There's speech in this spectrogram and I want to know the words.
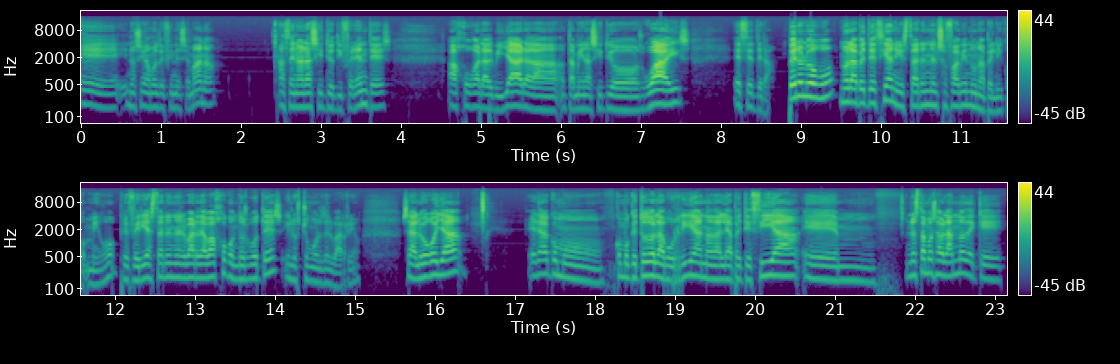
eh, nos íbamos de fin de semana a cenar a sitios diferentes, a jugar al billar, también a sitios guays, etcétera. Pero luego no le apetecía ni estar en el sofá viendo una peli conmigo. Prefería estar en el bar de abajo con dos botes y los chungos del barrio. O sea, luego ya era como, como que todo le aburría, nada le apetecía. Em, no estamos hablando de que...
